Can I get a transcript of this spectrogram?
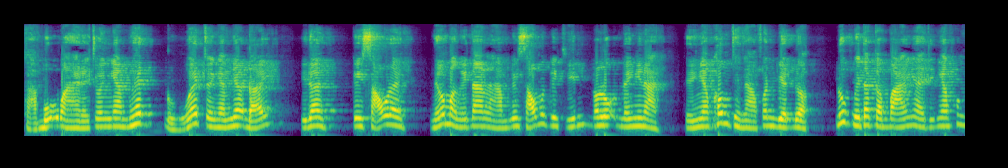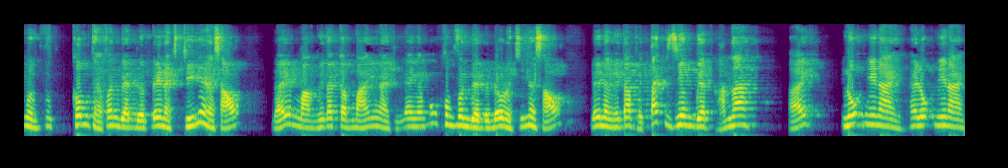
cả bộ bài này cho anh em hết đủ hết cho anh em nhé đấy thì đây cây 6 đây nếu mà người ta làm cái 6 với cái 9 nó lộn lên như này thì anh em không thể nào phân biệt được. Lúc người ta cầm bài như này thì anh em không không thể phân biệt được đây là 9 hay là 6 đấy mà người ta cầm bài như này thì anh em cũng không phân biệt được đâu là 9 là 6 đây là người ta phải tách riêng biệt hẳn ra. Đấy lộn như này hay lộn như này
